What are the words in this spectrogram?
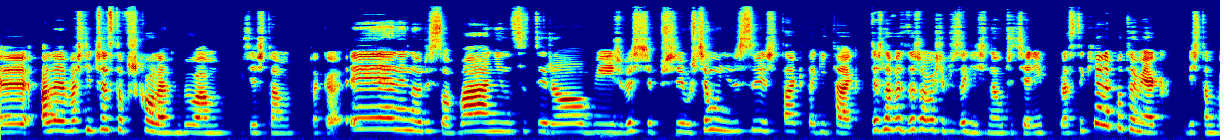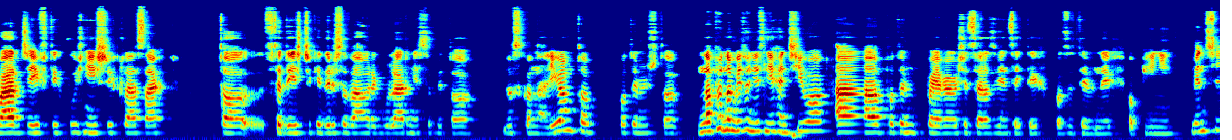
E, ale właśnie często w szkole byłam gdzieś tam taka, eee, no rysowanie, no co ty robisz, weź się przyłóż, czemu nie rysujesz tak, tak i tak. Też nawet zdarzało się przez jakichś nauczycieli plastyki, ale potem jak gdzieś tam bardziej w tych późniejszych klasach, to wtedy jeszcze kiedy rysowałam regularnie sobie to doskonaliłam, to potem już to, na pewno mnie to nie zniechęciło, a potem pojawiało się coraz więcej tych pozytywnych opinii, więc się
